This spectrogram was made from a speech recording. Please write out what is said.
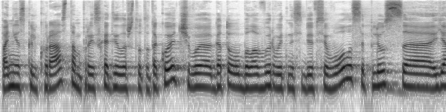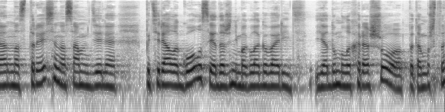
по нескольку раз там происходило что-то такое, чего я готова была вырвать на себе все волосы. Плюс э, я на стрессе на самом деле потеряла голос, я даже не могла говорить. Я думала хорошо, потому что,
